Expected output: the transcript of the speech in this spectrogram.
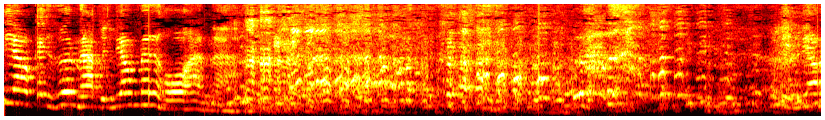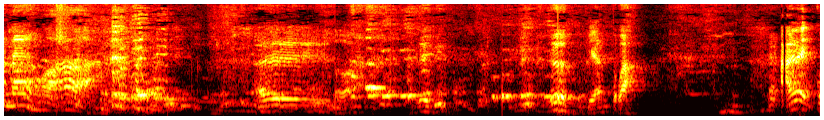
เดียวไก่เฮือนหาเป็นเดียวเนื้อหอหันน่ะ เป็นเดียวเนื้อหอ เออเหรอเออเปลี่ยนตัวอันนี้กวางมาเฮียงอะไรได้ โอ้ยังก็ยังมือ ชัดีนะว่าการลือไอ้เอาหมางออกให้เสียยาง này เอาชัดชัด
